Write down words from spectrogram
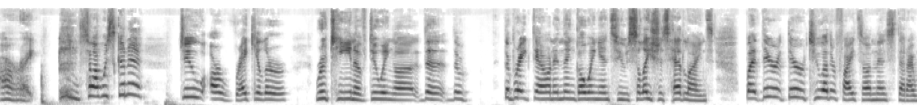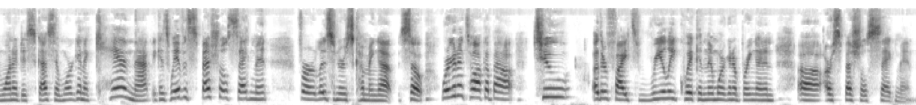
All right. so I was going to do our regular routine of doing uh the the the breakdown and then going into salacious headlines. But there there are two other fights on this that I want to discuss, and we're gonna can that because we have a special segment for our listeners coming up. So we're gonna talk about two other fights really quick, and then we're going to bring in uh, our special segment.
